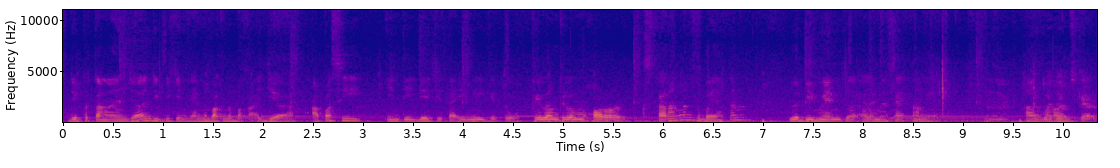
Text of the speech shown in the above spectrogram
di pertengahan jalan dibikin kayak nebak-nebak aja apa sih inti dia cerita ini gitu film-film horor sekarang kan kebanyakan lebih main ke elemen setan ya hmm. Hantu- sama jump hantu. scare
